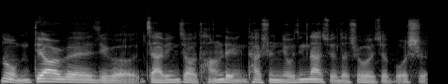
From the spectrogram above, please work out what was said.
那我们第二位这个嘉宾叫唐玲，她是牛津大学的社会学博士。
